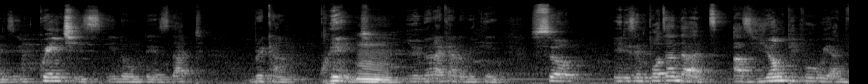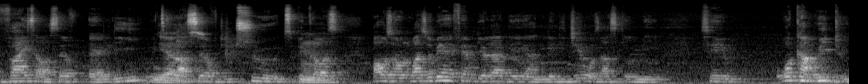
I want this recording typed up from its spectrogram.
ends. It quenches. You know, there's that break and quench. Mm. You know that kind of a thing. So it is important that as young people we advise ourselves early. We tell ourselves the truth because I was on Wazobia FM the other day and Lady J was asking me, say, what can we do?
